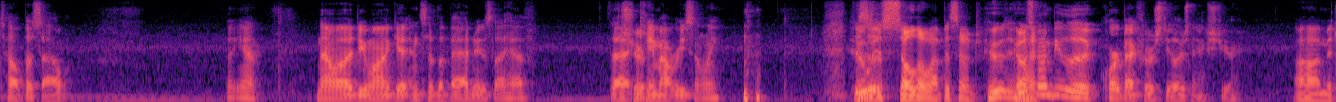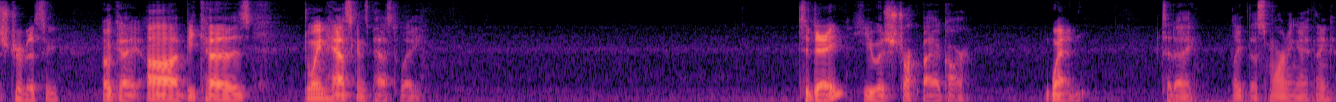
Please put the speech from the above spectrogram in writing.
to help us out. But yeah. Now, uh, do you want to get into the bad news that I have that Sure. came out recently? This Who is a solo episode. Who, who's ahead. going to be the quarterback for the Steelers next year? Uh, Mitch Trubisky. Okay, uh, because Dwayne Haskins passed away. Today? He was struck by a car When? today, like this morning, I think.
